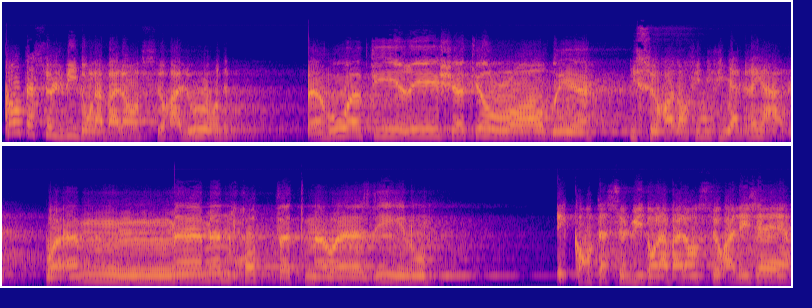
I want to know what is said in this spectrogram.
Quant à celui dont la balance sera lourde, فهو في عيشة راضية il sera dans une vie agréable. وأما من خفت موازينه Et quant à celui dont la balance sera légère,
